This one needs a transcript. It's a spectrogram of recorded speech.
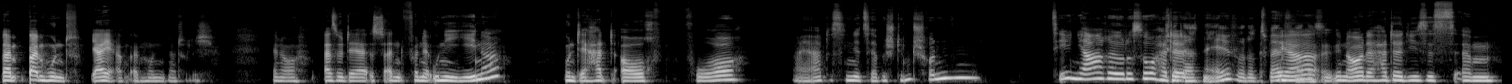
Beim, beim Hund, ja, ja, beim Hund natürlich. genau. Also der ist an, von der Uni Jena und der hat auch vor, naja, das sind jetzt ja bestimmt schon zehn Jahre oder so. Hat 2011 oder 12 ja, genau, da hat er dieses, ähm,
